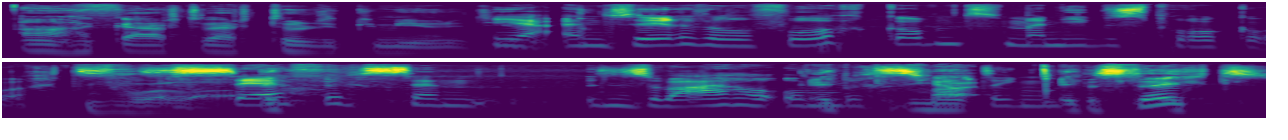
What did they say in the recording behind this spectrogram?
aangekaart werd door de community. Ja, en zeer veel voorkomt, maar niet besproken wordt. Voilà. Cijfers zijn een zware Ik- onderschatting. maar ik? Ik,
